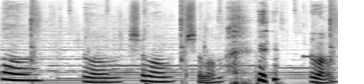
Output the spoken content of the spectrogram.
shalom, shalom, shalom, shalom, shalom.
